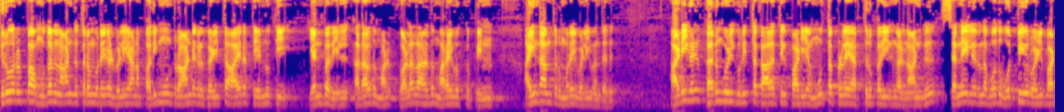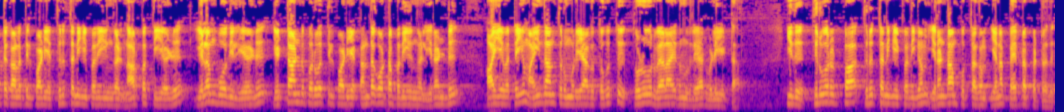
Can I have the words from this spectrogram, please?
திருவருட்பா முதல் நான்கு திருமுறைகள் வெளியான பதிமூன்று ஆண்டுகள் கழித்து ஆயிரத்தி எண்ணூத்தி எண்பதில் அதாவது வள்ளலாரது மறைவுக்கு பின் ஐந்தாம் திருமுறை வெளிவந்தது. அடிகள் கருங்குழி குறித்த காலத்தில் பாடிய மூத்த பிள்ளையார் திருப்பதிகங்கள் நான்கு சென்னையில் இருந்தபோது ஒற்றியூர் வழிபாட்டு காலத்தில் பாடிய திருத்தணிகை பதிகங்கள் நாற்பத்தி ஏழு இளம்போதில் ஏழு எட்டாண்டு பருவத்தில் பாடிய கந்தகோட்ட பதிகங்கள் இரண்டு ஆகியவற்றையும் ஐந்தாம் திருமுறையாக தொகுத்து தொழுவூர் வேலாயுத முதலியார் வெளியிட்டார். இது திருவருட்பா திருத்தணிகை பதிகம் இரண்டாம் புத்தகம் என பெயரிடப்பெற்றது.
